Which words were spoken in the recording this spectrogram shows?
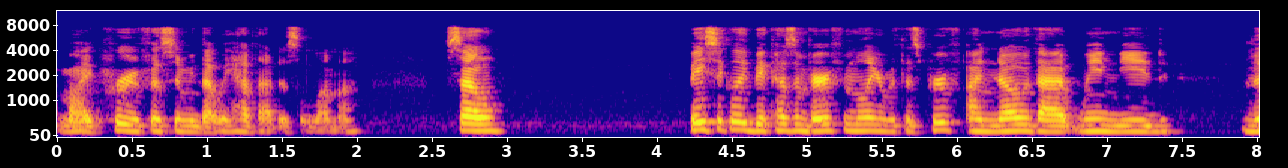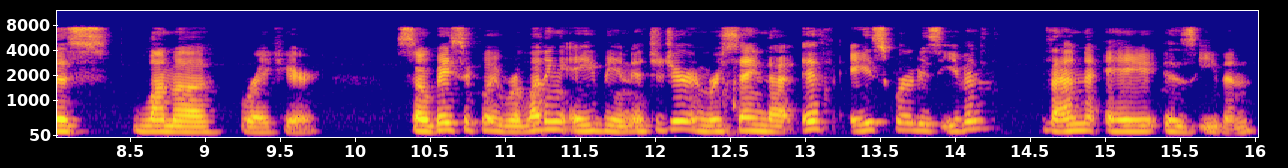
my proof, assuming that we have that as a lemma. So basically, because I'm very familiar with this proof, I know that we need this lemma right here. So basically, we're letting a be an integer, and we're saying that if a squared is even, then a is even.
